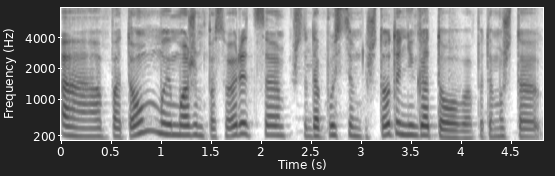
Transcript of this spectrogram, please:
А потом мы можем поссориться, что, допустим, что-то не готово, потому что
